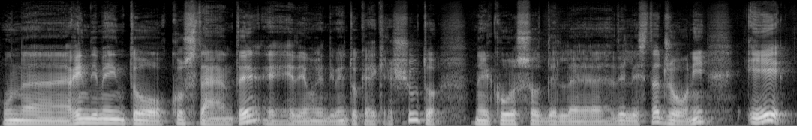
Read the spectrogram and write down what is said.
un rendimento costante ed è un rendimento che è cresciuto nel corso del, delle stagioni e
